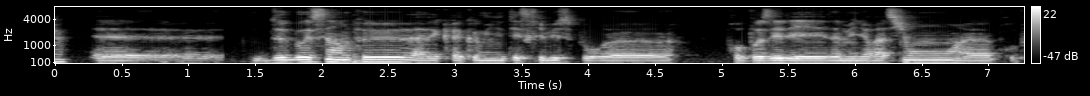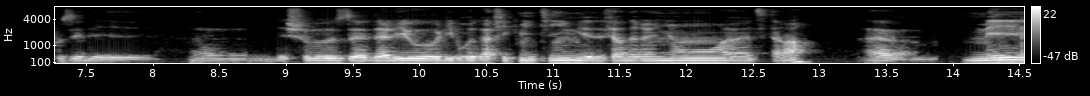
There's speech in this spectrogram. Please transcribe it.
Ouais. Euh, de bosser un peu avec la communauté Scribus pour euh, proposer des améliorations, proposer des, des choses, d'aller au Libre Graphic Meeting et de faire des réunions, etc. Mais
